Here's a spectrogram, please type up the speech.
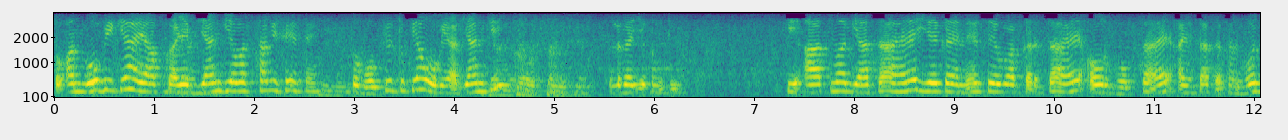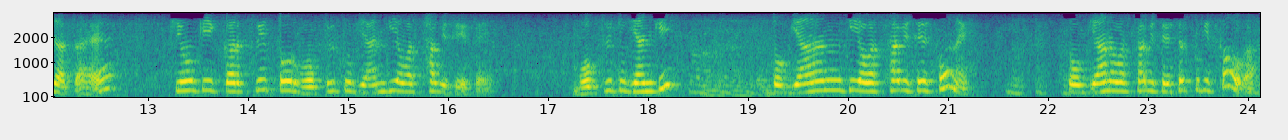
तो अनुभव भी क्या है आपका? एक ज्ञान की अवस्था विशेष है। तो भोक्तृत्व क्या हो गया ज्ञान की? लगाइए पंक्ति। कि आत्मा ज्ञाता है, ये कहने से वह करता है और भोगता है, ऐसा कथन हो जाता है, क्योंकि कर्तृत्व और भोक्तृत्व ज्ञान की अवस्था विशेष है। भोक्तृत्व ज्ञान की? तो ज्ञान की अवस्था विशेष कौन है? तो ज्ञान अवस्था विशेषत्व किसका होगा?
